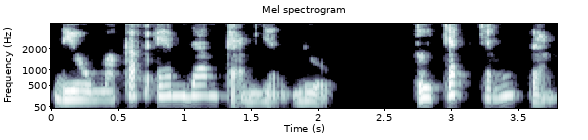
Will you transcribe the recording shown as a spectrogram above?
điều mà các em đang cảm nhận được. Tôi chắc chắn rằng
